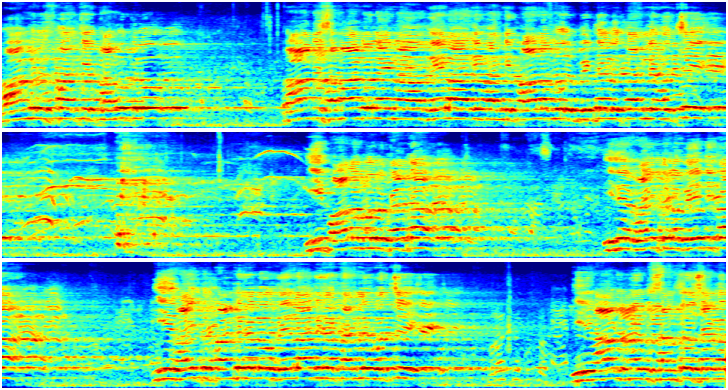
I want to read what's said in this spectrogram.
కాంగ్రెస్ పార్టీ ప్రముఖులు ప్రాణ సమానులైన వేలాది మంది పాలమూరు బిడ్డలు తరలి వచ్చి ఈ పాలమూరు గడ్డ ఇది రైతుల వేదిక. ఈ రైతు పండుగలో వేలాదిగా తరలి వచ్చి ఈనాడు మేము సంతోషంగా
